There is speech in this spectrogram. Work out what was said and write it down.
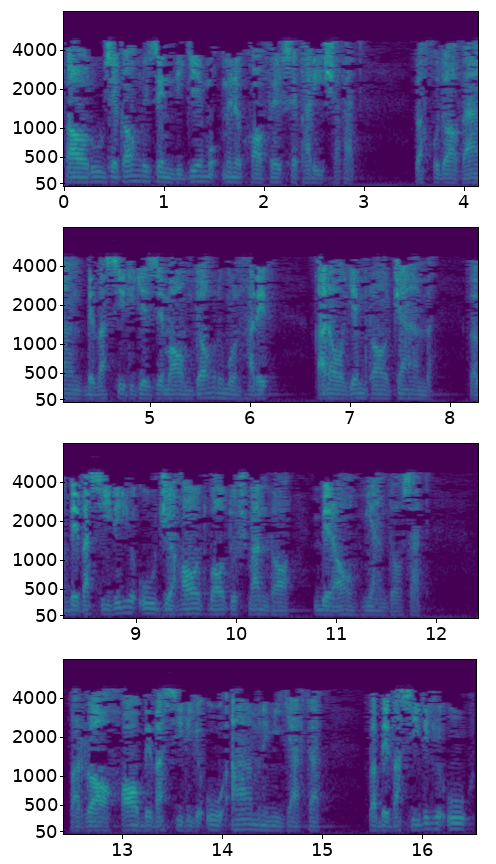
تا روزگار زندگی مؤمن و کافر سپری شود. و خداوند به وسیله زمامدار منحرف غنایم را جمع و به وسیله او جهاد با دشمن را به راه میاندازد و راهها به وسیله او امن میگردد و به وسیله او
